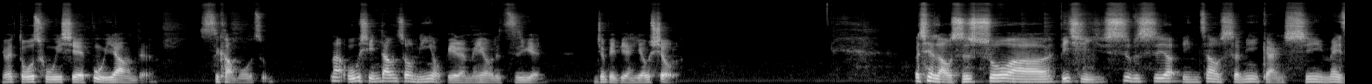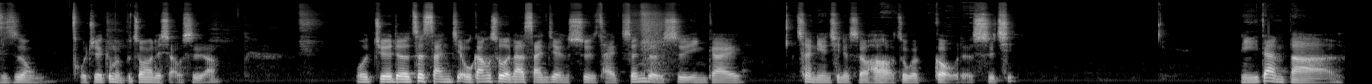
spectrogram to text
你会多出一些不一样的思考模组。那无形当中，你有别人没有的资源，你就比别人优秀了。而且老实说啊，比起是不是要营造神秘感、吸引妹子这种，我觉得根本不重要的小事啊。我觉得这三件，我刚刚说的那三件事，才真的是应该趁年轻的时候好好做个够的事情。你一旦把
